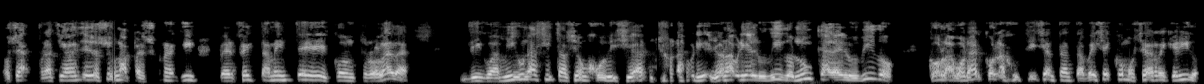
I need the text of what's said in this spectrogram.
o sea, prácticamente yo soy una persona aquí perfectamente controlada. Digo, a mí una citación judicial, yo la habría, yo no habría eludido, nunca la he eludido colaborar con la justicia en tantas veces como sea requerido.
